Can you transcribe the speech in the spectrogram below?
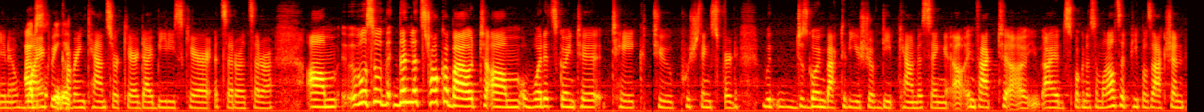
You know why Absolutely. aren't we covering cancer care diabetes care et cetera et cetera. Um, well so th- then let's talk about um, what it's going to take to push things forward with just going back to the issue of deep canvassing. Uh, in fact uh, i had spoken to someone else at people's action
